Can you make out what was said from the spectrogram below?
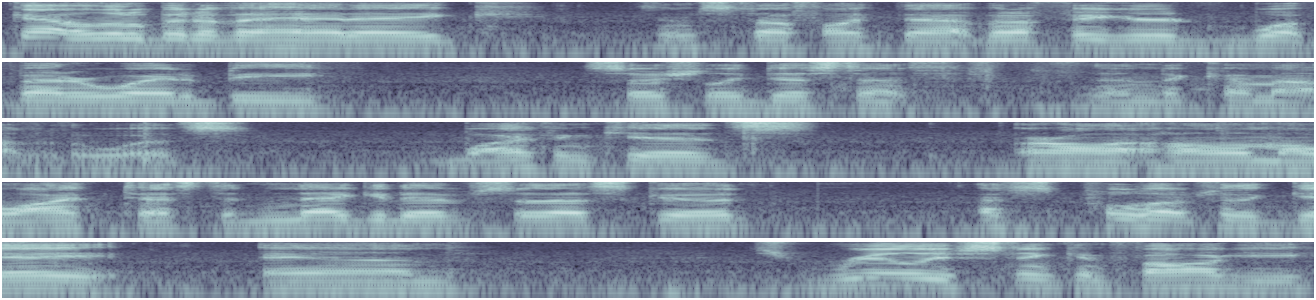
got a little bit of a headache and stuff like that. But I figured what better way to be socially distant than to come out into the woods. Wife and kids are all at home. My wife tested negative, so that's good. I just pulled up to the gate and it's really stinking foggy.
